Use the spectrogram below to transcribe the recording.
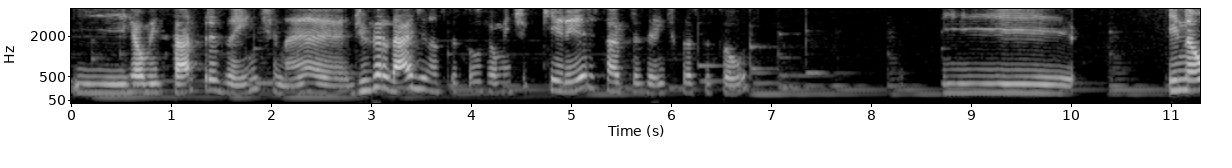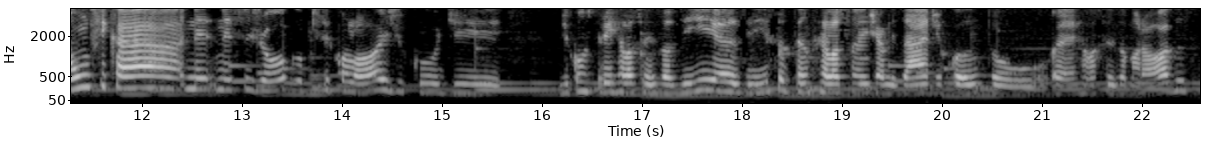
e realmente estar presente, né, de verdade nas pessoas, realmente querer estar presente para as pessoas e e não ficar ne- nesse jogo psicológico de, de construir relações vazias e isso tanto relações de amizade quanto é, relações amorosas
